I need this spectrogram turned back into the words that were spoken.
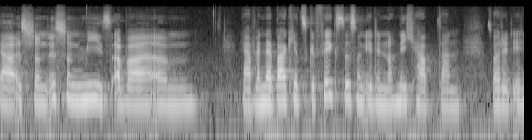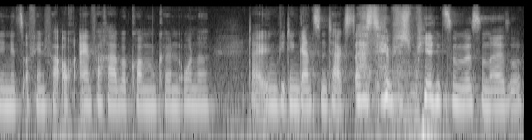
Ja, ist schon, ist schon mies, aber ähm, ja, wenn der Bug jetzt gefixt ist und ihr den noch nicht habt, dann solltet ihr den jetzt auf jeden Fall auch einfacher bekommen können, ohne da irgendwie den ganzen Tag Star Stable spielen zu müssen. Also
